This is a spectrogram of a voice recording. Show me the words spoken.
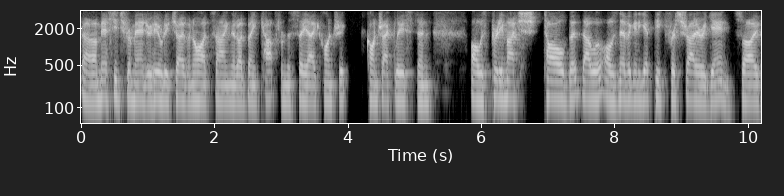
uh, message from Andrew Hilditch overnight saying that I'd been cut from the CA contract, contract list. And I was pretty much told that were, I was never going to get picked for Australia again. So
